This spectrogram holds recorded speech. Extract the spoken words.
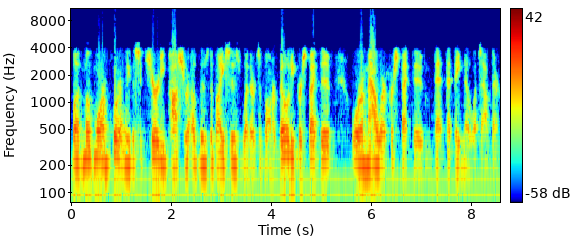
but mo- more importantly, the security posture of those devices, whether it's a vulnerability perspective or a malware perspective, that, that they know what's out there.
